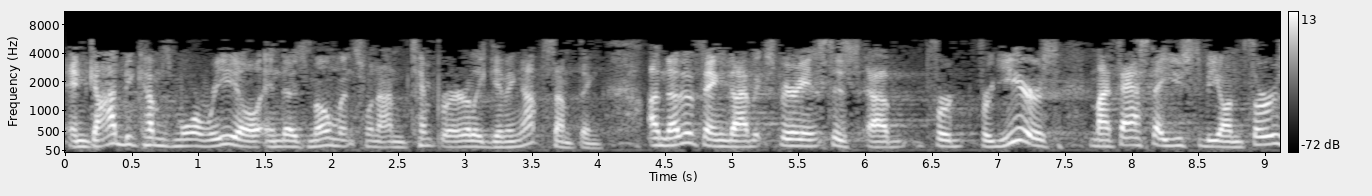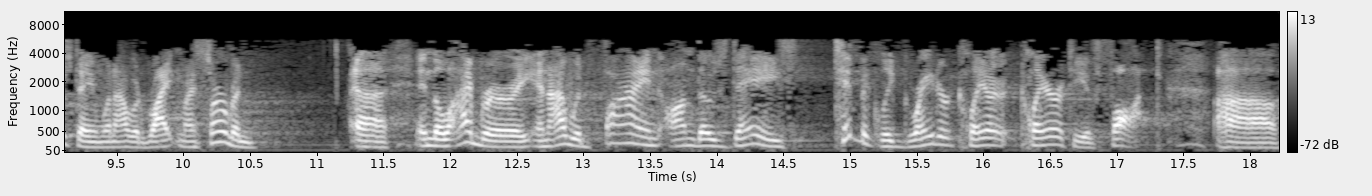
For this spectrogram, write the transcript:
and God becomes more real in those moments when I'm temporarily giving up something. Another thing that I've experienced is um, for, for years, my fast day used to be on Thursday when I would write my sermon uh, in the library, and I would find on those days typically greater clar- clarity of thought. Uh,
